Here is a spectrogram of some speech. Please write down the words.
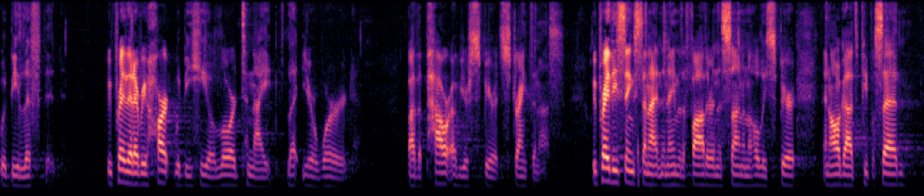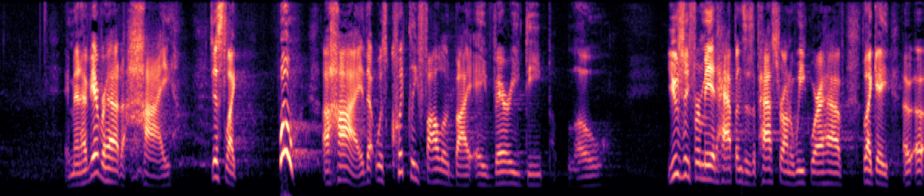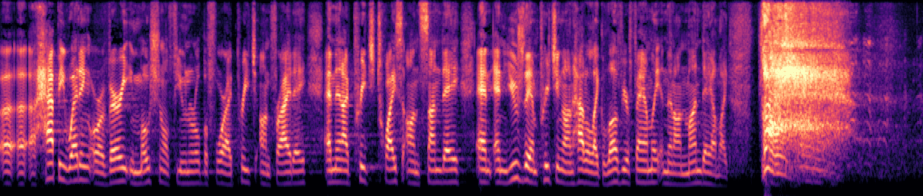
would be lifted. We pray that every heart would be healed. Lord, tonight, let your word, by the power of your spirit, strengthen us. We pray these things tonight in the name of the Father and the Son and the Holy Spirit. And all God's people said, Amen. Have you ever had a high, just like, whoo, a high that was quickly followed by a very deep low? Usually for me, it happens as a pastor on a week where I have like a, a, a, a, happy wedding or a very emotional funeral before I preach on Friday. And then I preach twice on Sunday. And, and usually I'm preaching on how to like love your family. And then on Monday, I'm like, ah!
